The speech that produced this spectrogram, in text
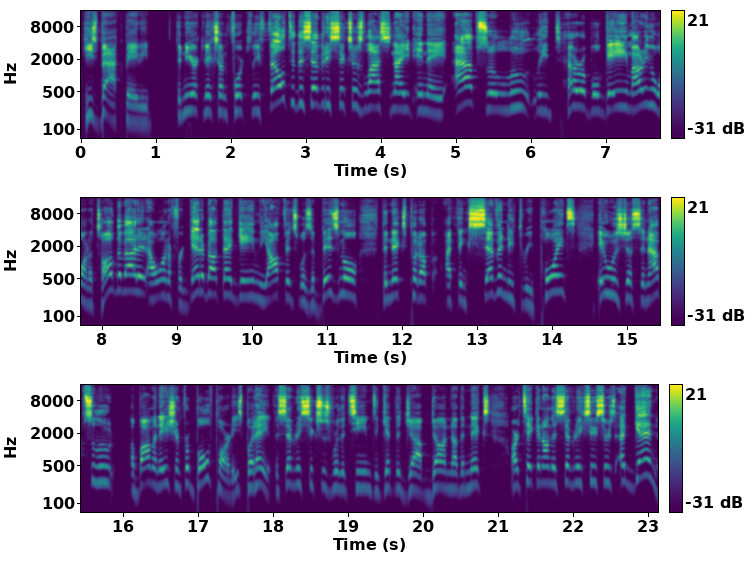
he's back, baby. The New York Knicks unfortunately fell to the 76ers last night in a absolutely terrible game. I don't even want to talk about it. I want to forget about that game. The offense was abysmal. The Knicks put up I think 73 points. It was just an absolute abomination for both parties. But hey, the 76ers were the team to get the job done. Now the Knicks are taking on the 76ers again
